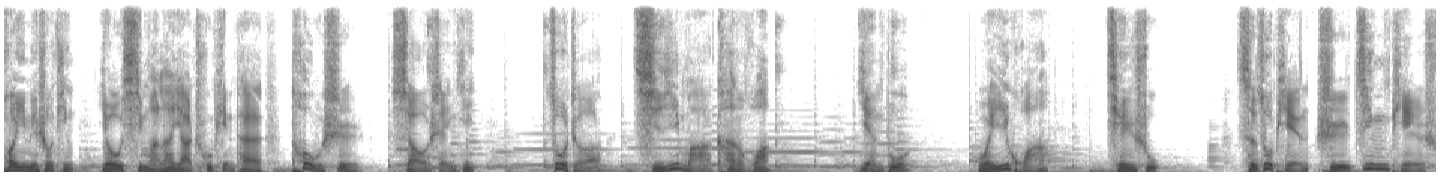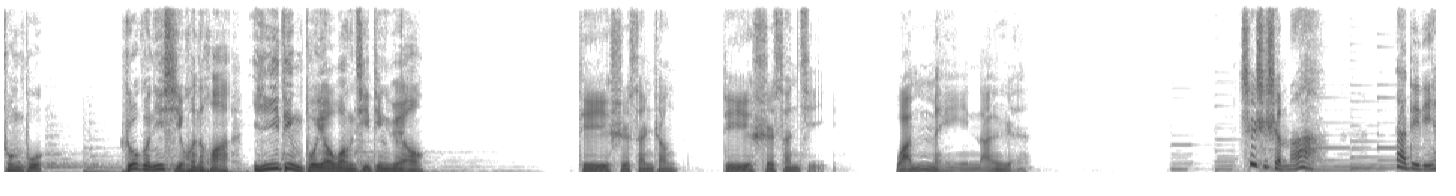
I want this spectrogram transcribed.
欢迎您收听由喜马拉雅出品的《透视小神医》，作者骑马看花，演播维华千书。此作品是精品双播。如果你喜欢的话，一定不要忘记订阅哦。第十三章，第十三集，完美男人。这是什么啊，大弟弟？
